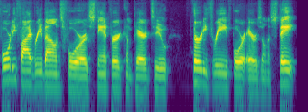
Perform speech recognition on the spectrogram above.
45 rebounds for Stanford compared to 33 for Arizona State.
